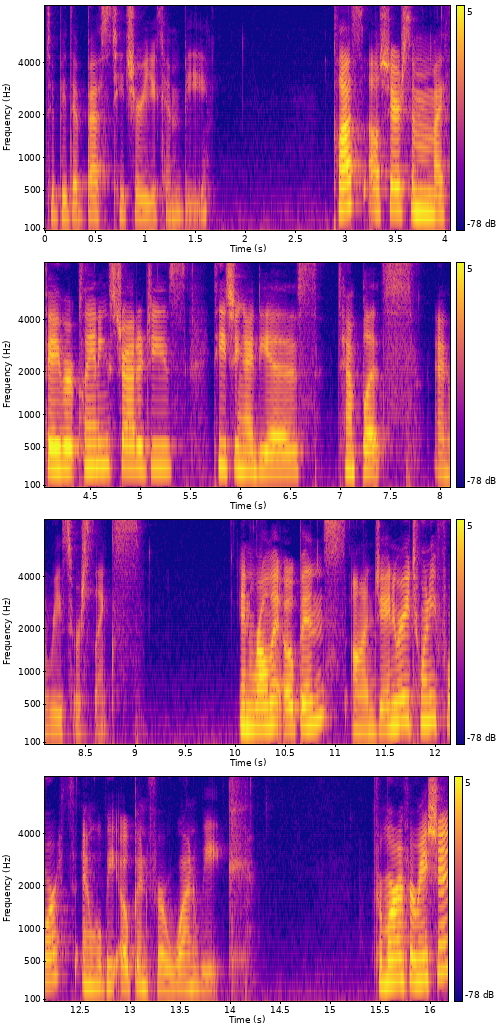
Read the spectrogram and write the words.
to be the best teacher you can be. Plus, I'll share some of my favorite planning strategies, teaching ideas, templates, and resource links. Enrollment opens on January 24th and will be open for one week. For more information,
